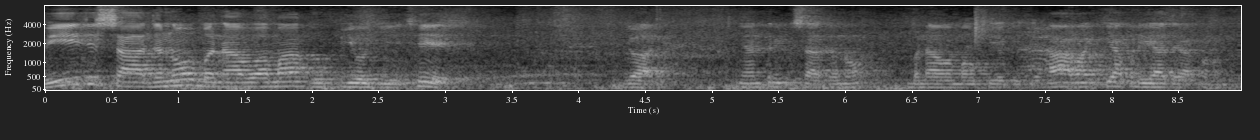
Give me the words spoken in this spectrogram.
વીજ સાધનો બનાવવામાં ઉપયોગી છે. યાંત્રિક સાધનો બનાવવામાં ઉપયોગી છે. આ વાક્ય આપણે યાદ રાખવાનું.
